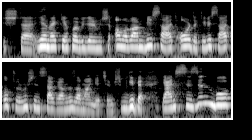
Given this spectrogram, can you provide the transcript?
işte yemek yapabilirmişim ama ben bir saat oradaki bir saat oturmuş Instagram'da zaman geçirmişim gibi. Yani sizin bu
